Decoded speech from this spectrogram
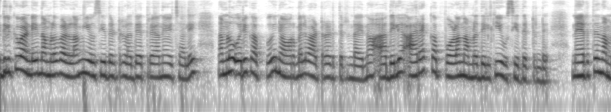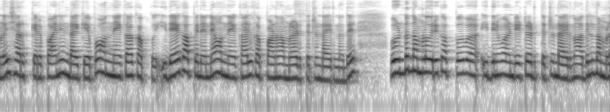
ഇതിലേക്ക് വേണ്ടി നമ്മൾ വെള്ളം യൂസ് ചെയ്തിട്ടുള്ളത് എത്രയാണെന്ന് ചോദിച്ചാൽ നമ്മൾ ഒരു കപ്പ് നോർമൽ വാട്ടർ എടുത്തിട്ടുണ്ടായിരുന്നു. അതിൽ അര കപ്പോളം നമ്മൾ ഇതിലേക്ക് യൂസ് ചെയ്തിട്ടുണ്ട്. നേരത്തെ നമ്മൾ ശർക്കരപ്പാനി ഉണ്ടാക്കിയപ്പോൾ ഒന്നേക്കാൽ കപ്പ് ഇതേ കപ്പിന് തന്നെ ഒന്നേക്കാൽ കപ്പാണ് നമ്മൾ എടുത്തിട്ടുണ്ടായിരുന്നത്. വീണ്ടും നമ്മൾ ഒരു കപ്പ് ഇതിന് വേണ്ടിയിട്ട് എടുത്തിട്ടുണ്ടായിരുന്നു. അതിൽ നമ്മൾ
